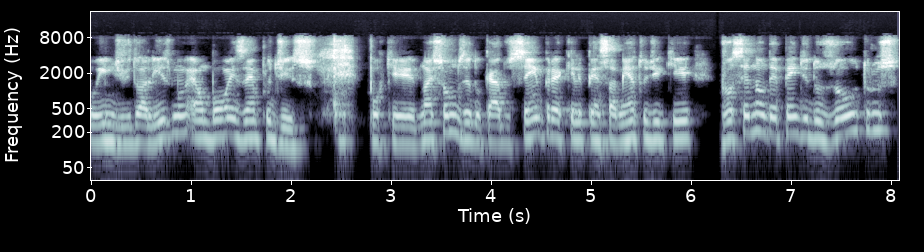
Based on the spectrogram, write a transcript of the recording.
o individualismo é um bom exemplo disso. Porque nós somos educados sempre aquele pensamento de que você não depende dos outros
